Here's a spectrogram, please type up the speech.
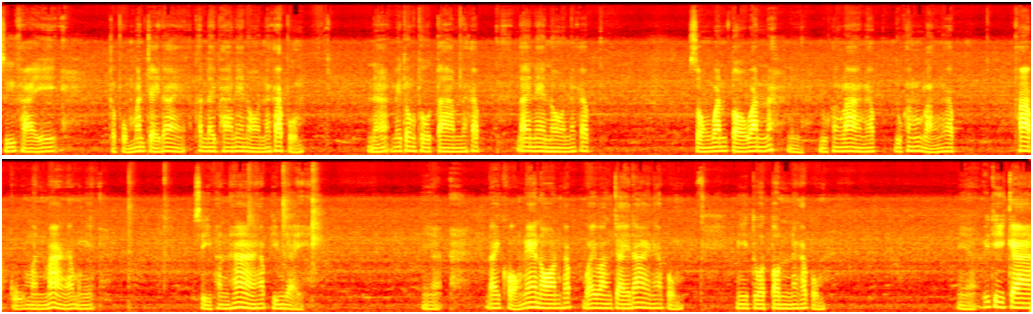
ซื้อขายกับผมมั่นใจได้ท่านได้พาแน่นอนนะครับผมนะฮะไม่ต้องโทรตามนะครับได้แน่นอนนะครับสองวันต่อวันนะนี่ดูข้างล่างนะครับ ดูข้างหลังนะครับคาบกูมันมากนะครับตรงนี้สี่พันห้าครับพิมพ์ใหญ่นี่ฮะ ได้ของแน่นอนครับ ไว้วางใจได้นะครับผมมีตัวตนนะครับผมเนี่ยวิธีการ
